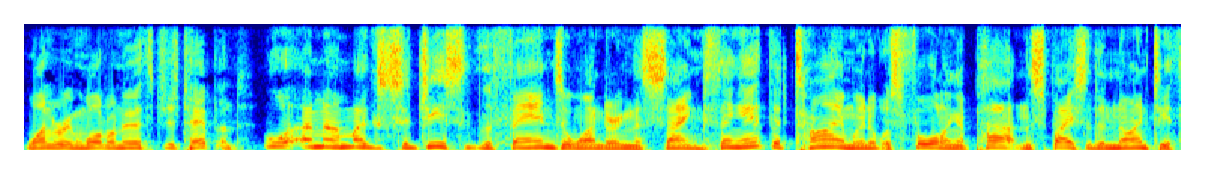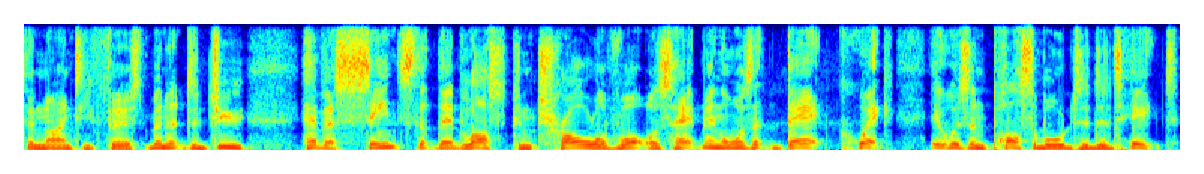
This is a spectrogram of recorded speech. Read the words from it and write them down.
wondering what on earth just happened. Well, I, mean, I suggest that the fans are wondering the same thing. At the time when it was falling apart in the space of the 90th and 91st minute, did you have a sense that they'd lost control of what was happening, or was it that quick it was impossible to detect?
